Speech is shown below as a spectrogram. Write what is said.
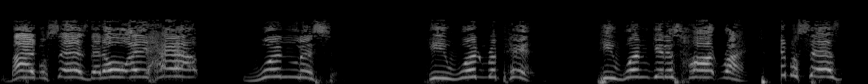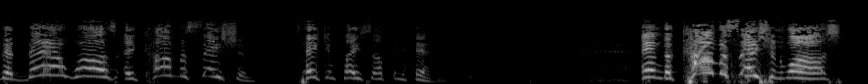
The Bible says that old Ahab wouldn't listen. He wouldn't repent. He wouldn't get his heart right. Bible says that there was a conversation taking place up in heaven. And the conversation was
